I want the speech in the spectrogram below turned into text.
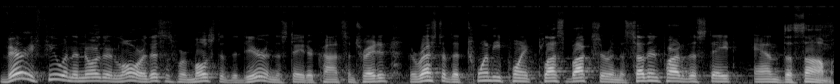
Very few in the northern lower. This is where most of the deer in the state are concentrated. The rest of the 20 point plus bucks are in the southern part of the state and the thumb.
